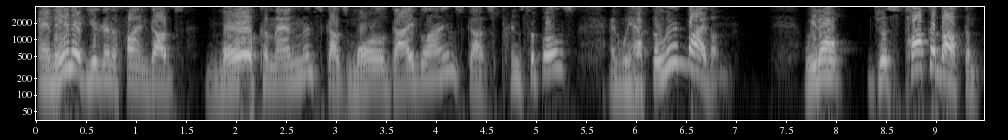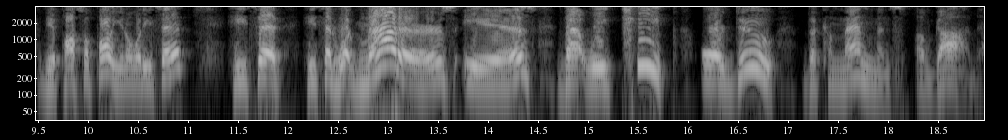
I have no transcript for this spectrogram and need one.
And in it, you're going to find God's moral commandments, God's moral guidelines, God's principles, and we have to live by them. We don't just talk about them. The apostle Paul, you know what he said? He said, he said, what matters is that we keep or do the commandments of God.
